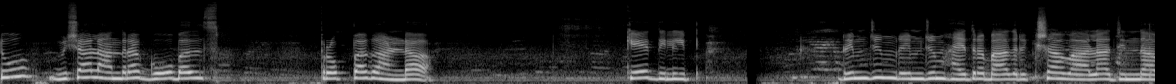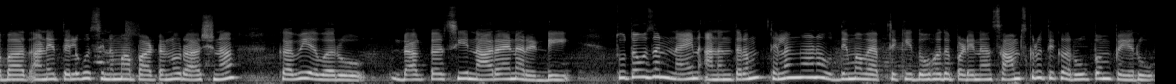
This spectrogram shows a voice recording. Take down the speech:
to Visalandhra Goebbels propaganda K. Dileep Rimjhim Rimjhim Hyderabad Rickshawala Zindabad అనే తెలుగు సినిమా పాటను రాసిన కవి ఎవరు? Doctor C. Narayana Reddy. Two thousand nine అనంతరం తెలంగాణ ఉద్యమ వ్యాప్తికి దోహదపడిన సాంస్కృతిక రూపం పేరు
